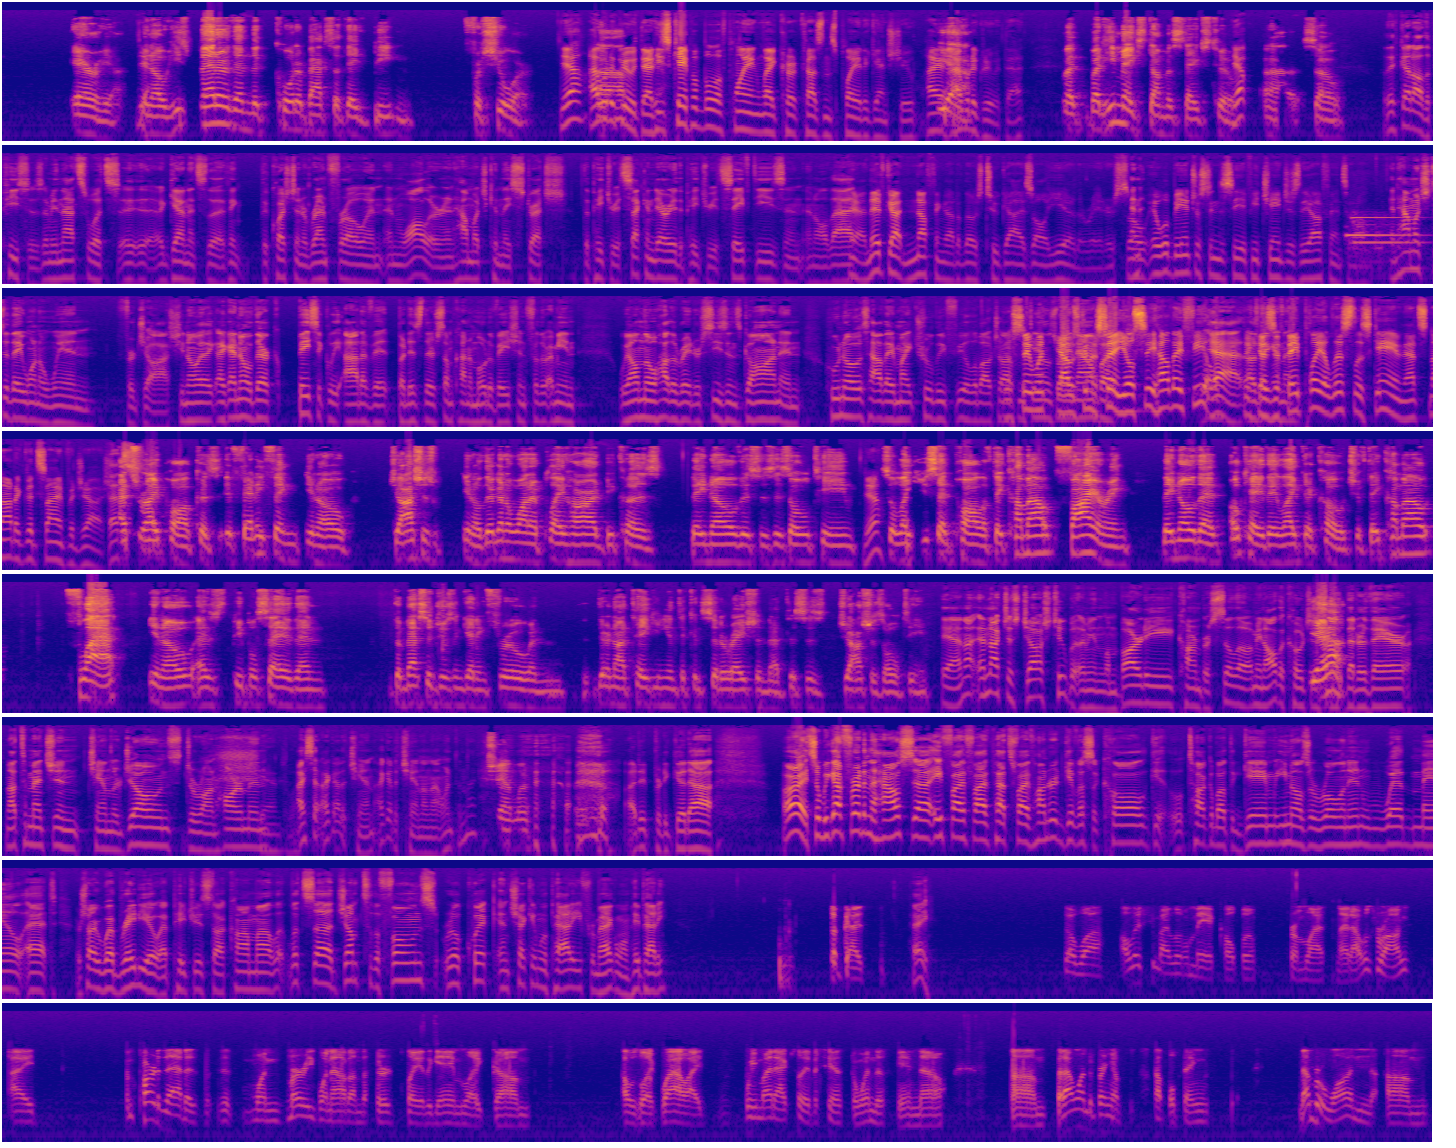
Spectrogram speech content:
area. Yeah. You know, he's better than the quarterbacks that they've beaten, for sure. Yeah, I would Uh, agree with that. He's capable of playing like Kirk Cousins played against you. I, I would agree with that. But but he makes dumb mistakes too. Yep. Uh, so They've got all the pieces. I mean, that's what's uh, again. It's the I think the question of Renfrow and, and Waller and how much can they stretch the Patriots secondary, the Patriots safeties, and, and all that. Yeah, and they've got nothing out of those two guys all year, the Raiders. So And- it will be interesting to see if he changes the offense at all. And how much do they want to win for Josh? You know, like, like I know they're basically out of it, but is there some kind of motivation for the? I mean, we all know how the Raiders' season's gone, and who knows how they might truly feel about Josh. We'll see McDaniels what right I was going to say. You'll see how they feel. Yeah, are they because if gonna- they play a listless game, that's not a good sign for Josh. That's- that's right, Paul. Because if anything, you know, Josh is, you know, they're going to want to play hard because they know this is his old team. Yeah. So, like you said, Paul, if they come out firing, they know that okay, they like their coach. If they come out flat, you know, as people say, then the message isn't getting through, and they're not taking into consideration that this is Josh's old team. Yeah, and not, and not just Josh too, but I mean Lombardi, Carm Bricillo. I mean all the coaches Yeah. that, that are there. Not to mention Chandler Jones, Duron Harmon. Chandler. I said I got a chan. I got a chan on that one, didn't I? Chandler. I? I did pretty good. Uh, all right, so we got Fred in the house. Uh, Eight five five Pats five hundred. Give us a call. Get, we'll talk about the game. Emails are rolling in. Webmail at or sorry, web radio at patriots.com. Uh, let, let's uh, jump to the phones real quick and check in with Patty from Agawam. Hey, Patty. What's up, guys? Hey. So uh, I'll issue my little mea culpa from last night. I was wrong. I and part of that is that when Murray went out on the third play of the game, like um, I was like, wow, I we might actually have a chance to win this game now. Um, but I wanted to bring up a couple things. Number one, um,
